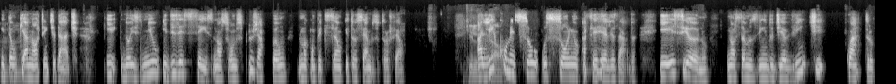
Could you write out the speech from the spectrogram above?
então, uhum. que é a nossa entidade. E em 2016, nós fomos para o Japão numa competição e trouxemos o troféu. Ali começou o sonho a ser realizado. E esse ano, nós estamos indo dia 24,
